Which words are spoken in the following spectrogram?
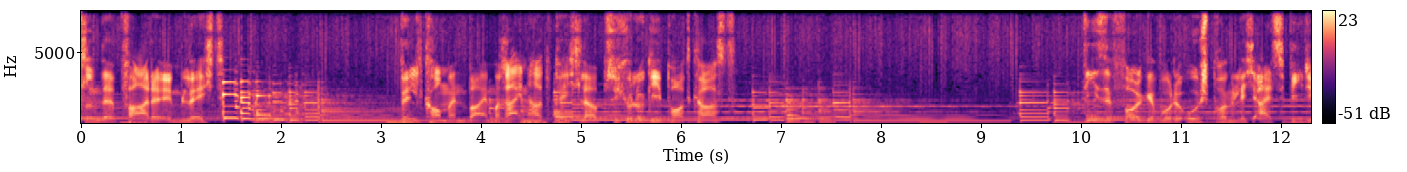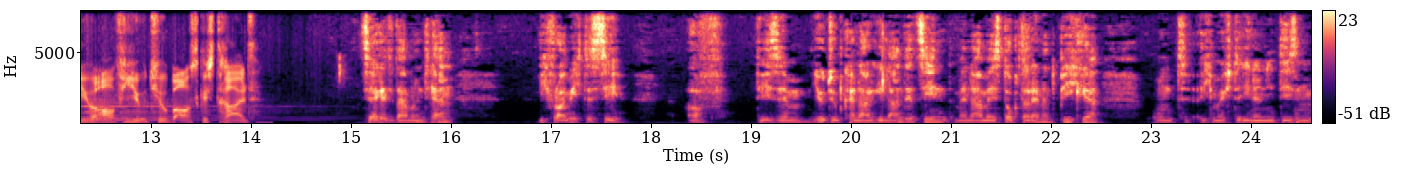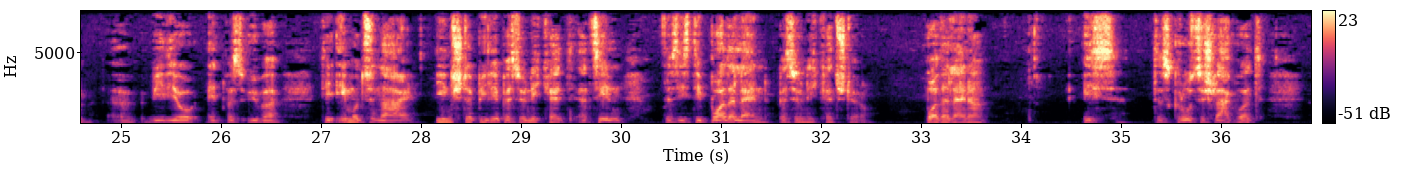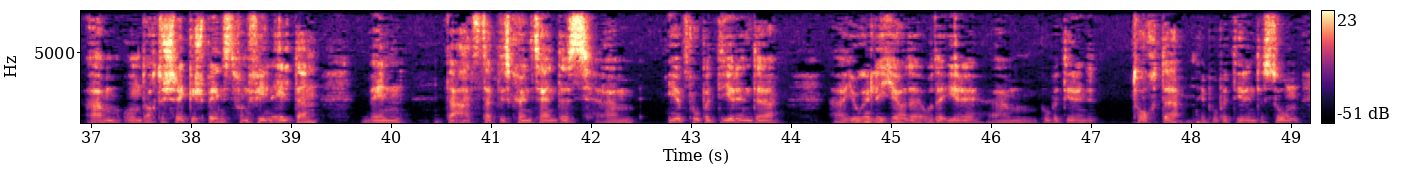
Wechselnde Pfade im Licht. Willkommen beim Reinhard Pichler Psychologie Podcast. Diese Folge wurde ursprünglich als Video auf YouTube ausgestrahlt. Sehr geehrte Damen und Herren, ich freue mich, dass Sie auf diesem YouTube-Kanal gelandet sind. Mein Name ist Dr. Reinhard Pichler und ich möchte Ihnen in diesem äh, Video etwas über die emotional instabile Persönlichkeit erzählen. Das ist die Borderline-Persönlichkeitsstörung. Borderliner ist das große Schlagwort ähm, und auch das Schreckgespenst von vielen Eltern, wenn der Arzt sagt, es könnte sein, dass ähm, ihr pubertierender äh, Jugendlicher oder, oder ihre ähm, pubertierende Tochter, ihr pubertierender Sohn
